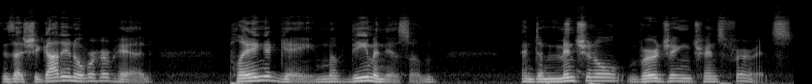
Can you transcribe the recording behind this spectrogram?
is that she got in over her head playing a game of demonism and dimensional verging transference.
